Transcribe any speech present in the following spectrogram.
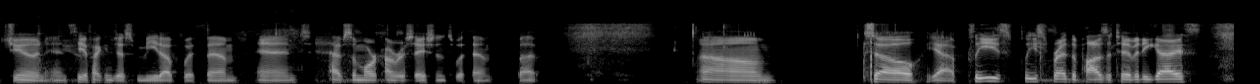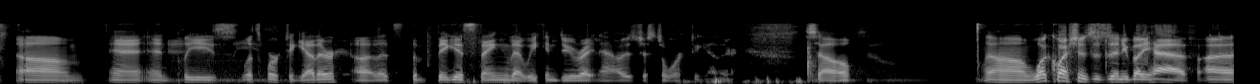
June and see if I can just meet up with them and have some more conversations with him. But um so yeah, please please spread the positivity guys. Um and and please let's work together. Uh that's the biggest thing that we can do right now is just to work together. So uh, what questions does anybody have? Uh,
